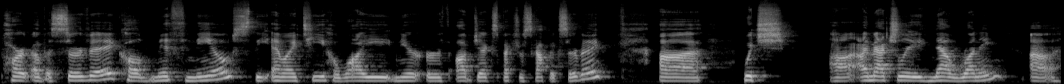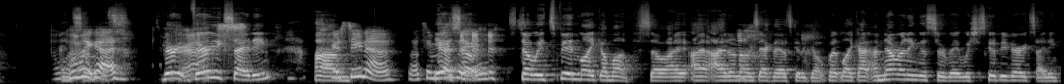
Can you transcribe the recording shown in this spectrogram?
part of a survey called MITHNEOS the mit hawaii near earth object spectroscopic survey uh, which uh, i'm actually now running uh, Oh, and Oh so my God. it's very very exciting um, Cristina, that's amazing. yeah, amazing. so so it's been like a month, so I I, I don't know exactly how it's going to go, but like I, I'm now running this survey, which is going to be very exciting.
